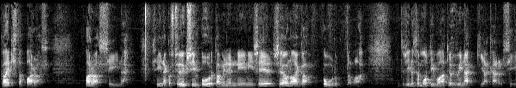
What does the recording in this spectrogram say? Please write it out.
kaikista paras, paras siinä, siinä, koska se yksin puurtaminen, niin, niin se, se on aika puuduttavaa. Että siinä se motivaatio hyvin äkkiä kärsii.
